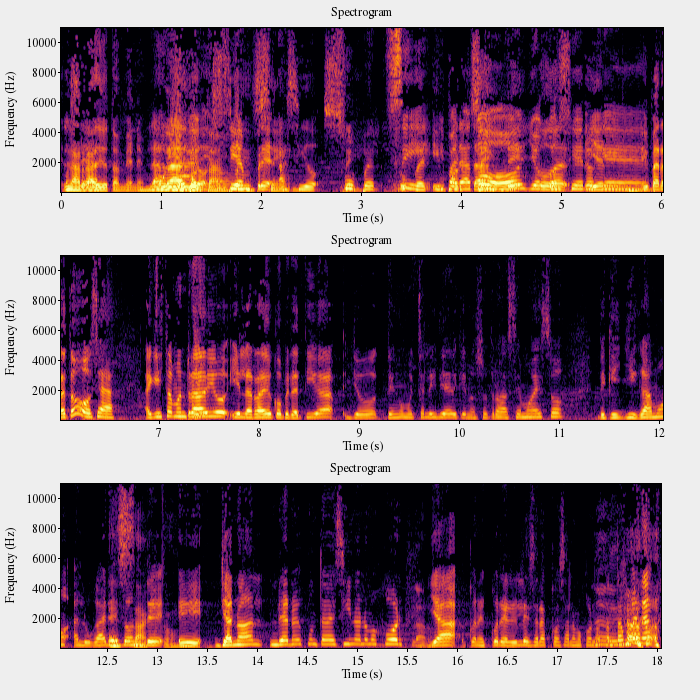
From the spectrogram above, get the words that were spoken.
La radio también es la muy radio importante, siempre sí. ha sido súper, Sí, súper y para importante. todo, yo Toda- considero y en- que- Y para todo, o sea, aquí estamos en radio y en la radio cooperativa yo tengo mucha la idea de que nosotros hacemos eso, de que llegamos a lugares donde eh, ya no ya no hay junta de vecinos a lo mejor, ya con el cura de la iglesia las cosas a lo mejor no están tan buenas.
